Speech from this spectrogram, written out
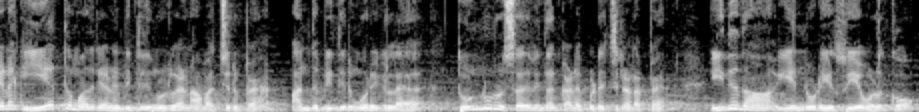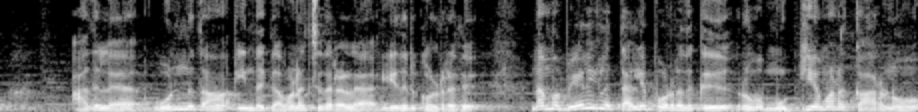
எனக்கு ஏற்ற மாதிரியான விதிமுறைகளை நான் வச்சுருப்பேன். அந்த விதிமுறைகளை தொண்ணூறு சதவீதம் கடைபிடிச்சு நடப்பேன். இதுதான் என்னுடைய சுய ஒழுக்கம் அதில் ஒன்று தான் இந்த கவனச்சிதறலை எதிர்கொள்கிறது நம்ம வேலைகளை தள்ளி போடுறதுக்கு ரொம்ப முக்கியமான காரணம்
